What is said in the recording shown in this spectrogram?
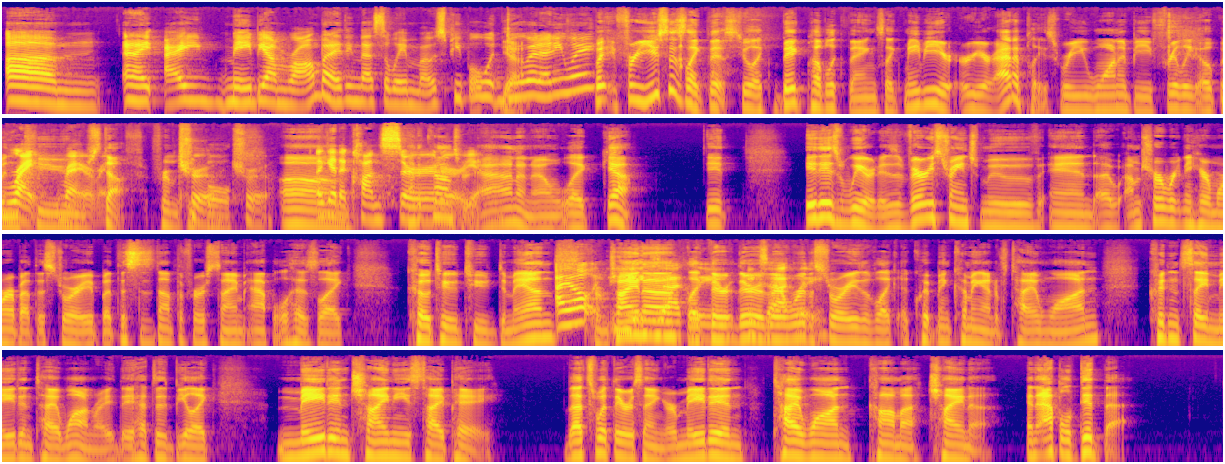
Um, and I, I maybe I'm wrong, but I think that's the way most people would do it anyway. But for uses like this, to like big public things, like maybe you're, or you're at a place where you want to be freely open Right, to right, right. stuff from true, people. true. Um, like at a concert, at a concert. or yeah. I don't know. Like, yeah, it it is weird. It's a very strange move, and I, I'm sure we're going to hear more about this story. But this is not the first time Apple has like kowtowed to demands I from China. exactly, like there, there, there were the stories of like equipment coming out of Taiwan couldn't say made in Taiwan, right? They had to be like made in Chinese Taipei. That's what they were saying, or made in Taiwan, comma China, and Apple did that.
